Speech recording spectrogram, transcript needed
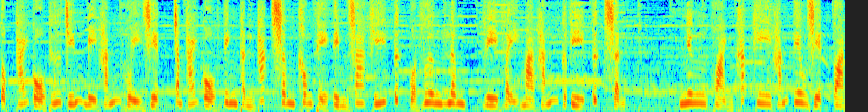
tộc thái cổ thứ 9 bị hắn hủy diệt. Trong thái cổ tinh thần thác sâm không thể tìm ra khí tức của Vương Lâm, vì vậy mà hắn cực kỳ tức giận. Nhưng khoảnh khắc khi hắn tiêu diệt toàn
